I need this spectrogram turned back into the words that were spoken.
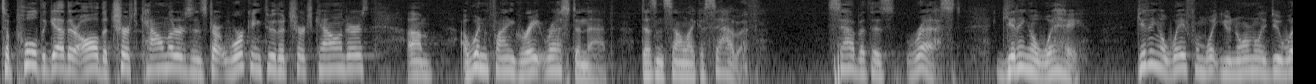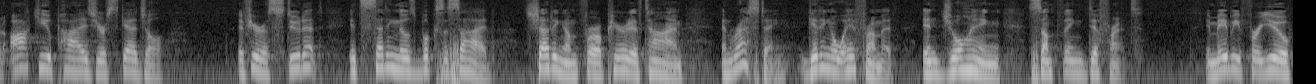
to pull together all the church calendars and start working through the church calendars, um, I wouldn't find great rest in that. Doesn't sound like a Sabbath. Sabbath is rest, getting away, getting away from what you normally do, what occupies your schedule. If you're a student, it's setting those books aside, shutting them for a period of time, and resting, getting away from it, enjoying something different. And maybe for you,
